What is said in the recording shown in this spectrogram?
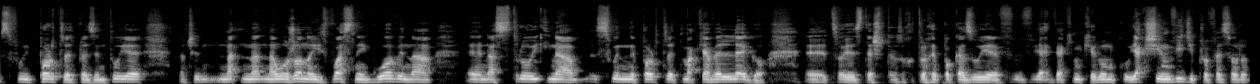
swój portret prezentuje, znaczy na, na, nałożono ich z własnej głowy na, e, na strój i na słynny portret Machiavellego, e, co jest też trochę pokazuje w, w jakim kierunku, jak się widzi profesor,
